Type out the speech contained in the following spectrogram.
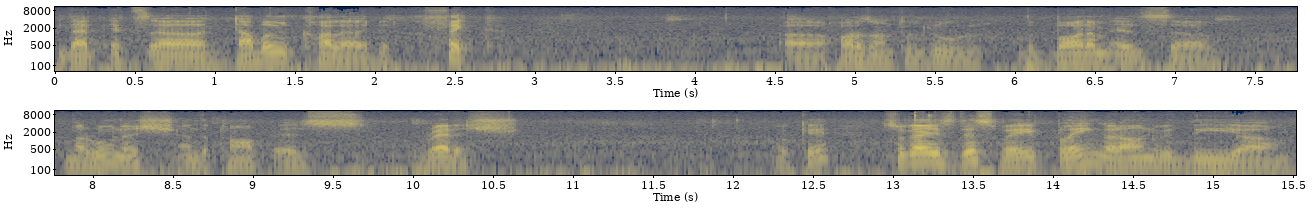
that it's a double colored thick uh, horizontal rule. The bottom is uh, maroonish and the top is reddish. Okay so guys this way playing around with the um,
